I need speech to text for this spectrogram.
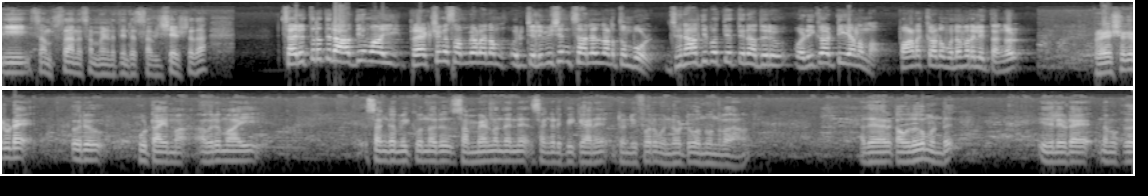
ഈ സംസ്ഥാന സമ്മേളനത്തിന്റെ സവിശേഷത. ചരിത്രത്തിൽ ആദ്യമായി പ്രേക്ഷക സമ്മേളനം ഒരു ടെലിവിഷൻ ചാനൽ നടത്തുമ്പോൾ ജനാധിപത്യത്തിന് അതൊരു വഴികാട്ടിയാണെന്ന് പാണക്കാട് മുനവറലി തങ്ങൾ. പ്രേക്ഷകരുടെ ഒരു കൂട്ടായ്മ അവരുമായി സംഗമിക്കുന്ന ഒരു സമ്മേളനം തന്നെ സംഘടിപ്പിക്കാൻ ട്വന്റി ഫോർ മുന്നോട്ട് വന്നു എന്നുള്ളതാണ്. അത് കൗതുകമുണ്ട്. ഇതിലൂടെ നമുക്ക്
